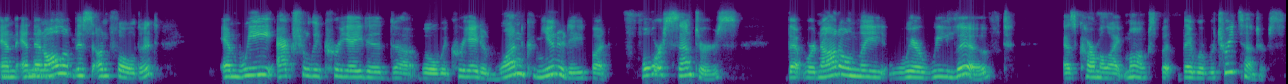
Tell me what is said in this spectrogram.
And and then all of this unfolded, and we actually created. Uh, well, we created one community, but four centers that were not only where we lived as Carmelite monks, but they were retreat centers.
